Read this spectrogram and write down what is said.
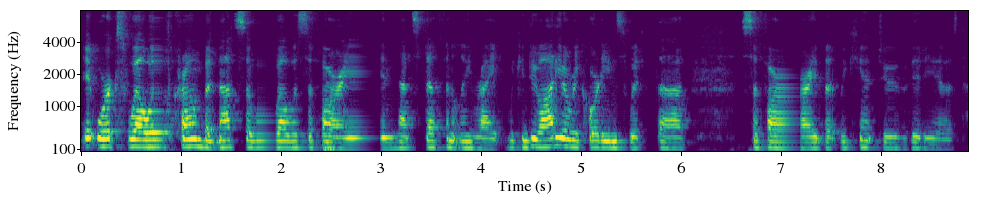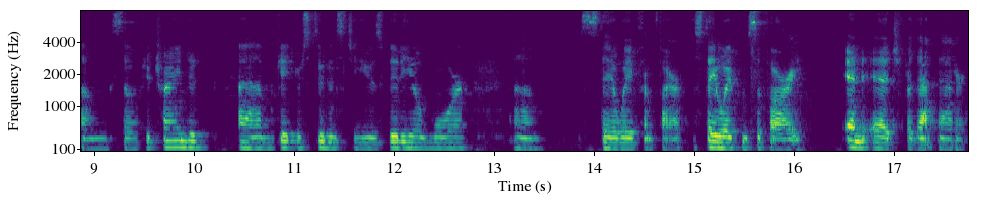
it works well with Chrome, but not so well with Safari. And that's definitely right. We can do audio recordings with uh, Safari, but we can't do videos, Tung. So if you're trying to um, get your students to use video more, um, stay away from Fire, stay away from Safari and Edge for that matter.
